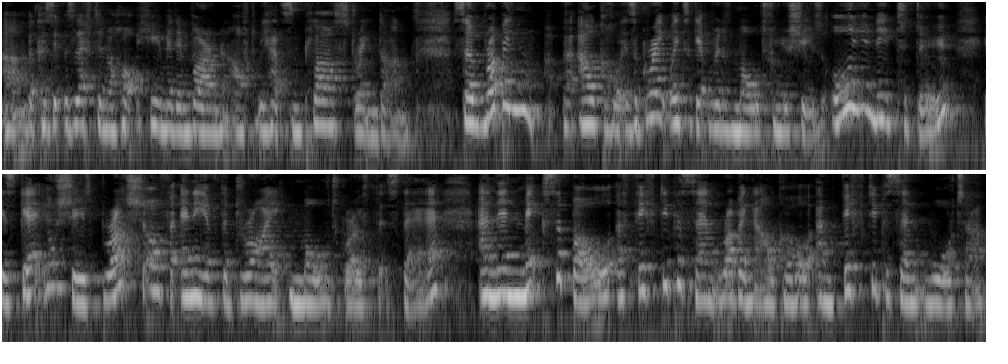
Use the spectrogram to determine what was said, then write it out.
um, because it was left in a hot, humid environment after we had some plastering done. So rubbing alcohol is a great way to get rid of mould from your shoes. All you need to do is get your shoes, brush off any of the dry mould growth that's there, and then mix a bowl of 50 50% rubbing alcohol and 50% water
